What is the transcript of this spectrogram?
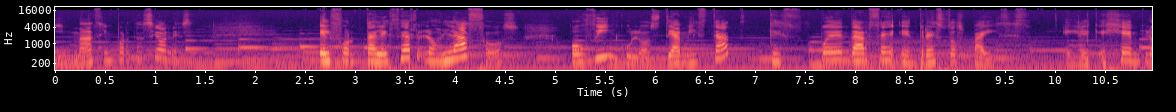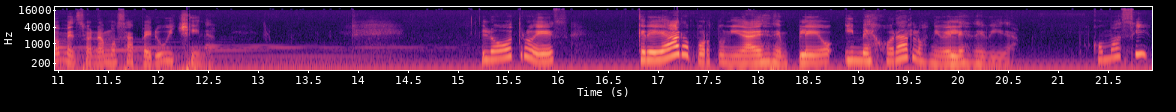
y más importaciones. El fortalecer los lazos o vínculos de amistad que pueden darse entre estos países. En el ejemplo mencionamos a Perú y China. Lo otro es crear oportunidades de empleo y mejorar los niveles de vida. ¿Cómo así?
